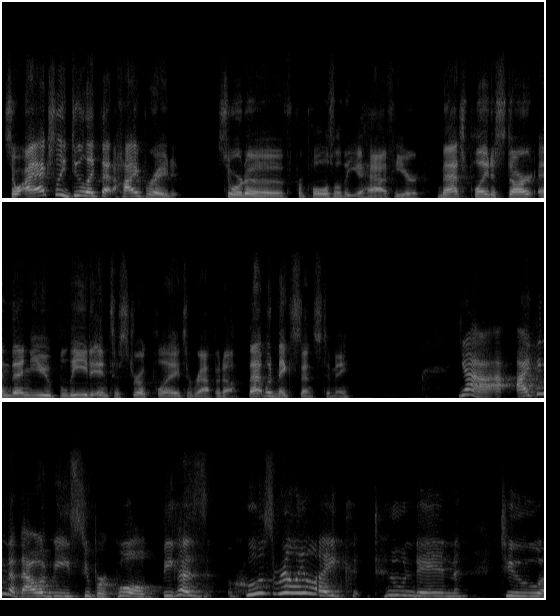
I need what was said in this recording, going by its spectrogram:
So I actually do like that hybrid sort of proposal that you have here match play to start and then you bleed into stroke play to wrap it up that would make sense to me yeah i think that that would be super cool because who's really like tuned in to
